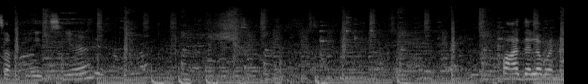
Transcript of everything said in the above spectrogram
Some plates here. Baka dalawa na.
